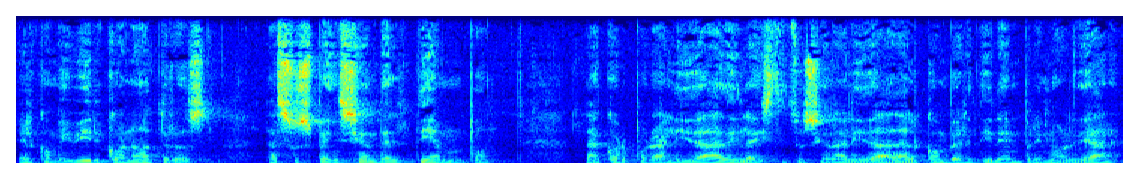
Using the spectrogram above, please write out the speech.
el convivir con otros, la suspensión del tiempo, la corporalidad y la institucionalidad al convertir en primordial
